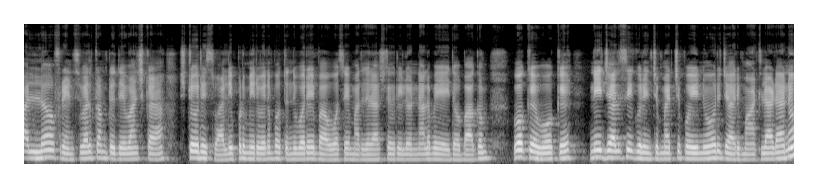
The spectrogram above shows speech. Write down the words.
Hello friends welcome to Devanshka stories వాళ్ళు. ఇప్పుడు మీరు వినబోతుంది ఒరే బావోసే ఓసే మరిదల స్టోరీలో నలభై ఐదో భాగం. ఓకే ఓకే. నీ జలసీ గురించి మర్చిపోయి నోరు జారి మాట్లాడాను.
